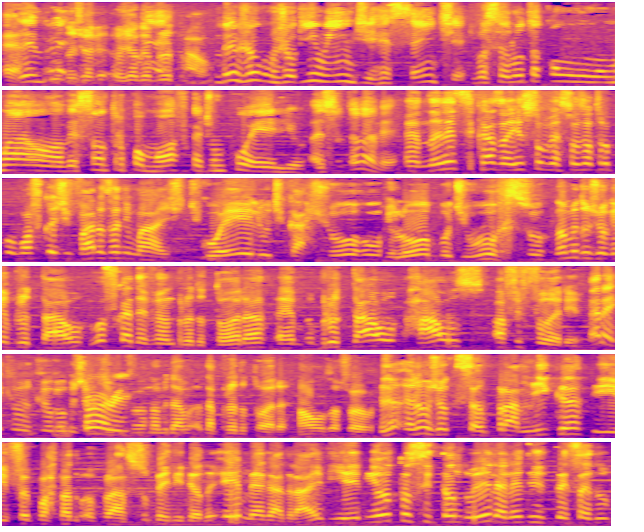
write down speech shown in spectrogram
É, Lembrei- o jogo, o jogo é, brutal. Lembrei um, jogo, um joguinho indie recente que você luta com uma, uma versão antropomórfica de um coelho. Isso tem nada a ver. É, nesse caso aí são versões antropomórficas de vários animais. De coelho, de cachorro, de lobo, de urso. O nome do jogo é Brutal. Vou ficar devendo produtora. É Brutal House of Fury. Pera aí que, que eu já digo o nome da, da produtora. House of Fury. Ele, ele é um jogo que saiu pra Amiga e foi portado pra Super Nintendo e Mega Drive. E, ele- e eu tô citando ele, além de ter saído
